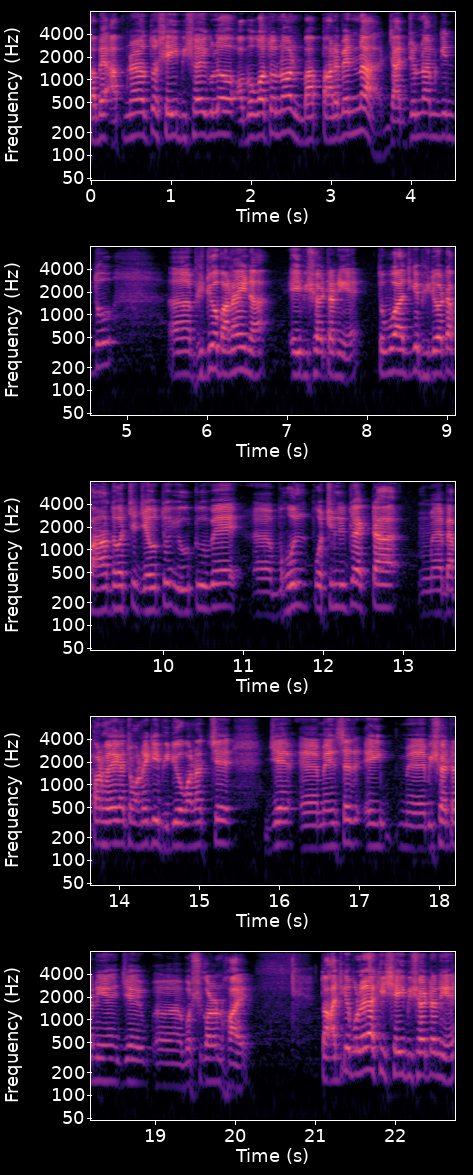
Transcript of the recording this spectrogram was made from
তবে আপনারা তো সেই বিষয়গুলো অবগত নন বা পারবেন না। যার জন্য আমি কিন্তু ভিডিও বানাই না এই বিষয়টা নিয়ে। তবু আজকে ভিডিওটা বানাতে হচ্ছে, যেহেতু ইউটিউবে ভুল প্রচলিত একটা ব্যাপার হয়ে গেছে, অনেকেই ভিডিও বানাচ্ছে যে মেন্সের এই বিষয়টা নিয়ে যে বশীকরণ হয়। তো আজকে বলে রাখি সেই বিষয়টা নিয়ে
